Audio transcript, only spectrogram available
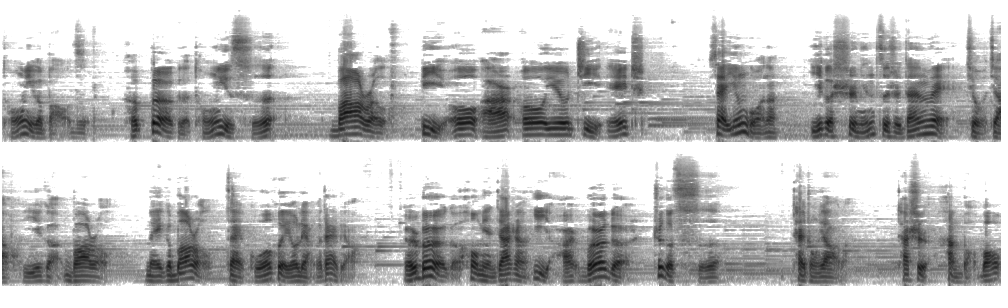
同一个宝字。和 berg 的同义词 borrow b o r o u g h。在英国呢，一个市民自治单位就叫一个 borough，每个 borough 在国会有两个代表。而 burg 后面加上 er，burger 这个词太重要了，它是汉堡包。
